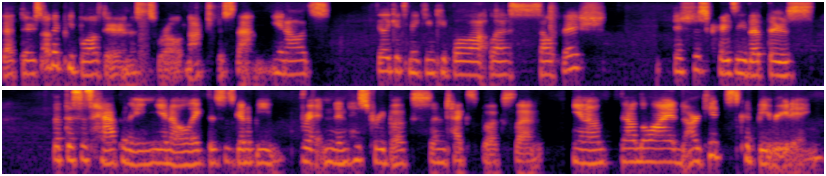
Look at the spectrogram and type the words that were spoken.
that there's other people out there in this world, not just them. You know, it's I feel like it's making people a lot less selfish. It's just crazy that there's that this is happening you know like this is going to be written in history books and textbooks that you know down the line our kids could be reading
